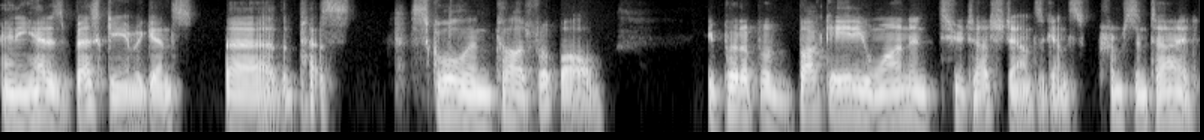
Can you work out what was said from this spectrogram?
And he had his best game against uh, the best school in college football. He put up a buck 81 and two touchdowns against Crimson Tide.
